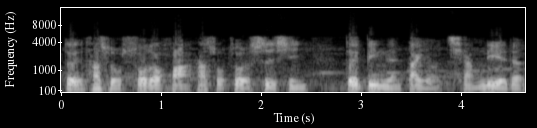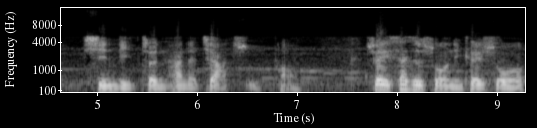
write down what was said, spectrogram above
对他所说的话，他所做的事情，对病人带有强烈的心理震撼的价值。好，所以赛斯说，你可以说，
